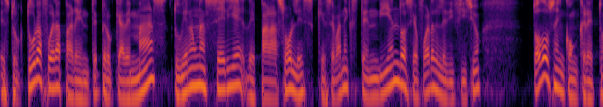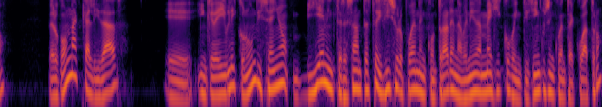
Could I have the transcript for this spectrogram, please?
estructura fuera aparente, pero que además tuviera una serie de parasoles que se van extendiendo hacia afuera del edificio, todos en concreto, pero con una calidad eh, increíble y con un diseño bien interesante. Este edificio lo pueden encontrar en Avenida México 2554,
